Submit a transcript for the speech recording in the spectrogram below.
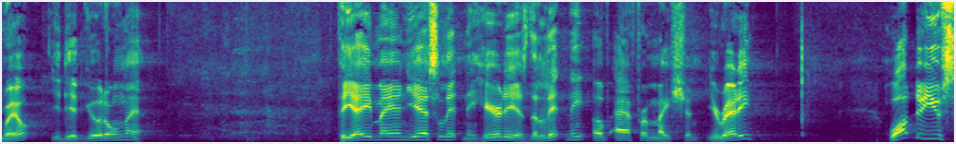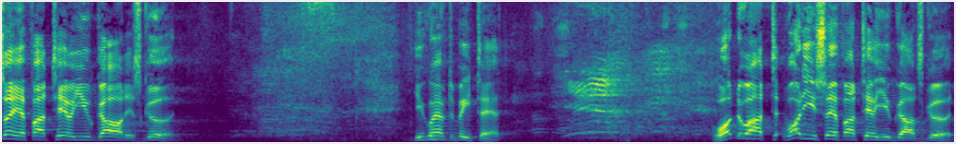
Well, you did good on that. The Amen, yes litany. Here it is the litany of affirmation. You ready? What do you say if I tell you God is good? You're going to have to beat that. What do, I t- what do you say if I tell you God's good?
